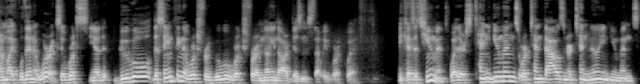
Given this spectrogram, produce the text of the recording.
And I'm like, well, then it works. It works, you know, the, Google, the same thing that works for Google works for a million dollar business that we work with because it's humans, whether it's 10 humans or 10,000 or 10 million humans.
